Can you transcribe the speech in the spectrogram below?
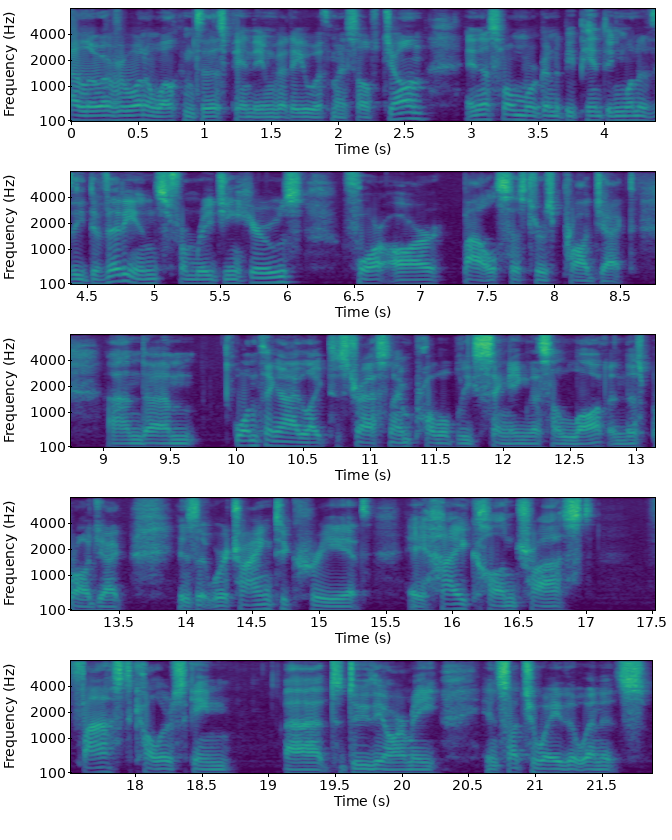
Hello everyone and welcome to this painting video with myself John. In this one we're going to be painting one of the Davidians from Raging Heroes for our Battle Sisters project. And um, one thing I like to stress, and I'm probably singing this a lot in this project, is that we're trying to create a high contrast, fast color scheme uh, to do the army in such a way that when it's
